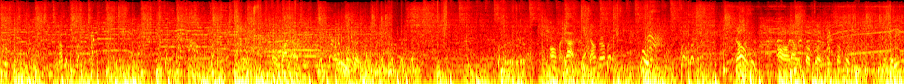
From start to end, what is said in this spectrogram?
Oh, that. My god, down throw? Ooh. Joe. Oh, that was so close. Was so close. Even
